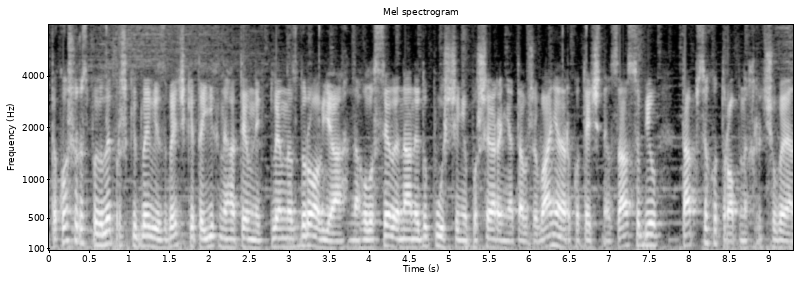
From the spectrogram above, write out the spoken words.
Також розповіли про шкідливі звички та їх негативний вплив на здоров'я, наголосили на недопущенні поширення та вживання наркотичних засобів та психотропних речовин.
